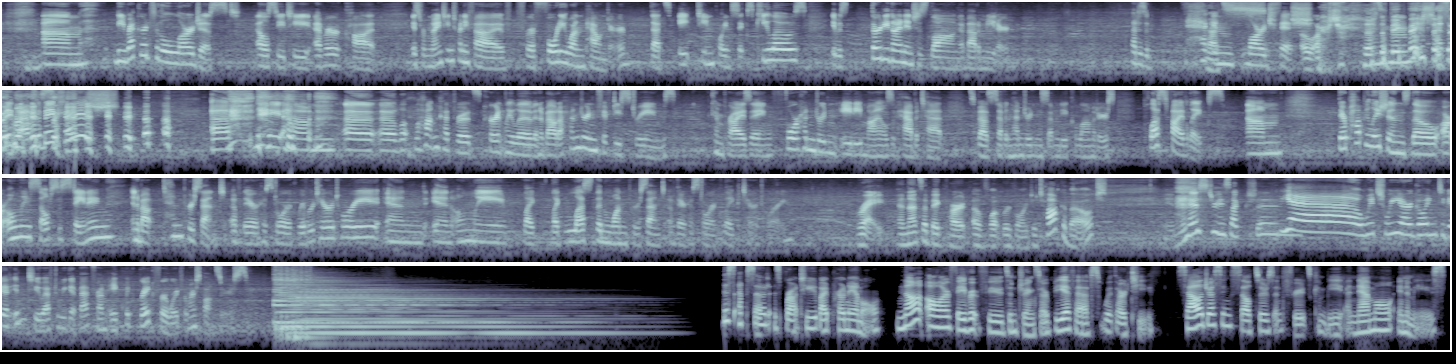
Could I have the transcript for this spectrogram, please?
Um, the record for the largest LCT ever caught is from 1925 for a 41 pounder. That's 18.6 kilos. It was 39 inches long, about a meter. That is a heckin' That's large fish. A large. That's a big Mhm. fish. That's a big- that's a big fish. Uh, they, um, uh, uh, Lahontan cutthroats currently live in about 150 streams, comprising 480 miles of habitat. It's about 770 kilometers, plus five lakes. Um, their populations, though, are only self sustaining in about 10% of their historic river territory and in only like, like less than 1% of their historic lake territory. Right, and that's a big part of what we're going to talk about in the history section. Yeah, which we are going to get into after we get back from a quick break for a word from our sponsors. This episode is brought to you by Pronamel. Not all our favorite foods and drinks are BFFs with our teeth. Salad dressings, seltzers, and fruits can be enamel enemies.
